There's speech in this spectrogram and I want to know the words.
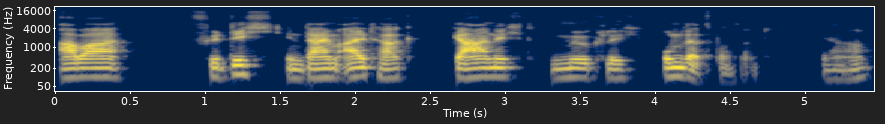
aber für dich in deinem Alltag gar nicht möglich umsetzbar sind, ja?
